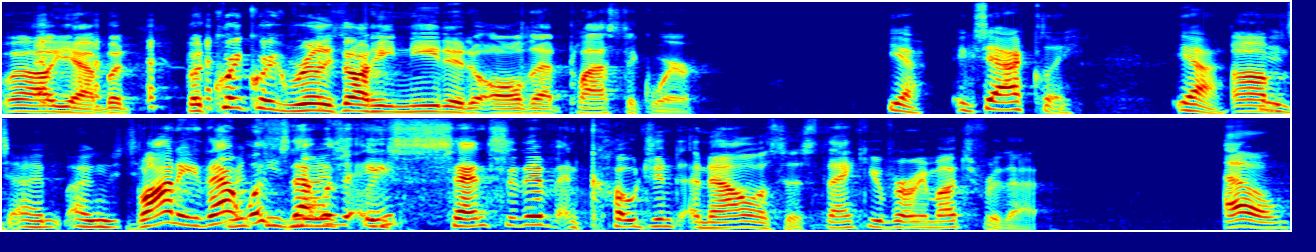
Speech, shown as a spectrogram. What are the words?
Well, yeah, but but Queequeg really thought he needed all that plasticware. Yeah, exactly. Yeah, Um, I'm- I'm- Bonnie, that was these that was a great? sensitive and cogent analysis. Thank you very much for that. Oh,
